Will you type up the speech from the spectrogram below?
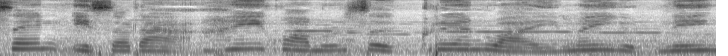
เส้นอิสระให้ความรู้สึกเคลื่อนไหวไม่หยุดนิ่ง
